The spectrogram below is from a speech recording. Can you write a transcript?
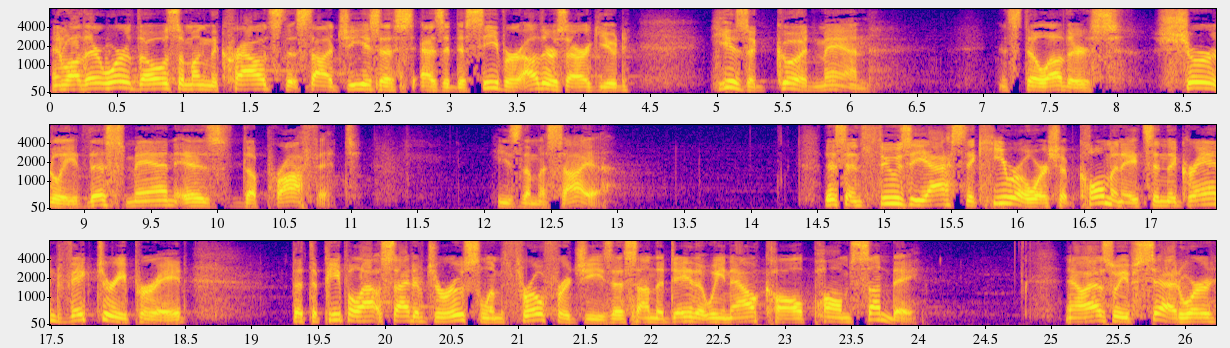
And while there were those among the crowds that saw Jesus as a deceiver, others argued, He is a good man. And still others, Surely this man is the prophet. He's the Messiah. This enthusiastic hero worship culminates in the grand victory parade that the people outside of Jerusalem throw for Jesus on the day that we now call Palm Sunday. Now, as we've said, we're,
